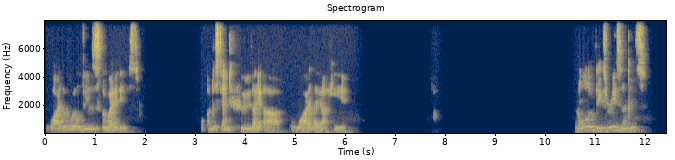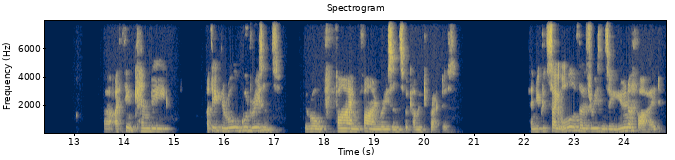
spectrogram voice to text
why the world is the way it is, or understand who they are, or why they are here. And all of these reasons, uh, I think, can be, I think they're all good reasons. They're all fine, fine reasons for coming to practice. And you could say all of those reasons are unified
